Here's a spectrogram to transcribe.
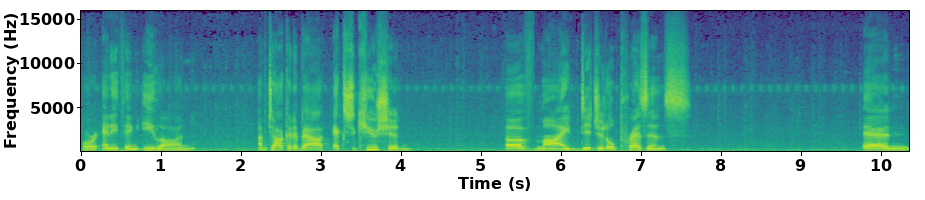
or anything Elon. I'm talking about execution of my digital presence and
